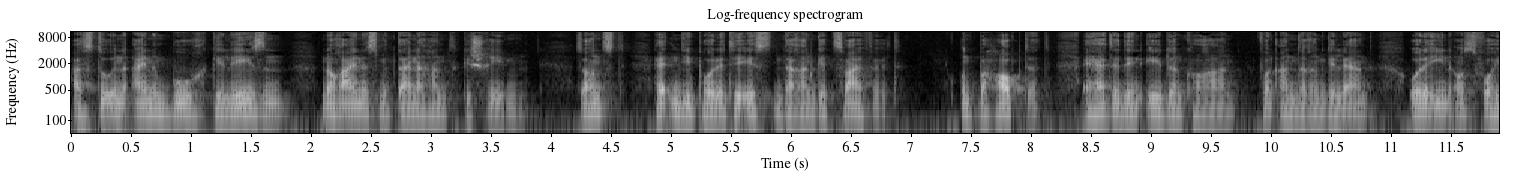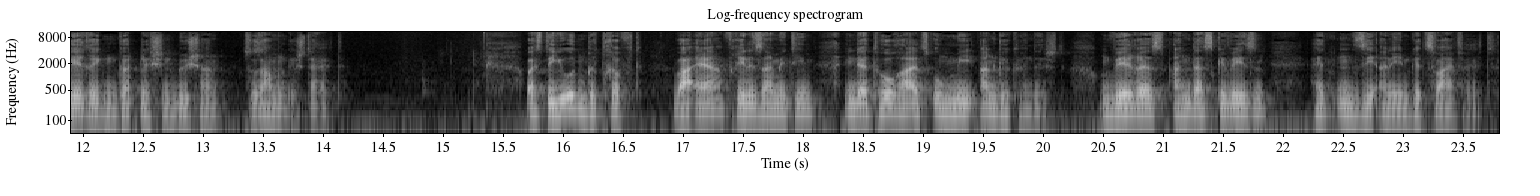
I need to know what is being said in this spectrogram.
hast du in einem Buch gelesen, noch eines mit deiner Hand geschrieben. Sonst hätten die Polytheisten daran gezweifelt und behauptet, er hätte den edlen Koran von anderen gelernt oder ihn aus vorherigen göttlichen Büchern zusammengestellt. Was die Juden betrifft, war er, Friede sei mit ihm, in der Tora als Ummi angekündigt, und wäre es anders gewesen, hätten sie an ihm gezweifelt.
